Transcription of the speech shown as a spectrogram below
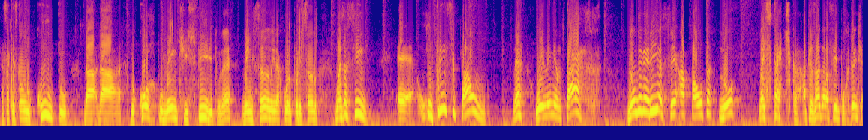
essa questão do culto da, da, do corpo, mente e espírito, né? Mensano e na corpore sano. Mas assim, é, o principal né? O elementar não deveria ser a pauta no na estética, apesar dela ser importante.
